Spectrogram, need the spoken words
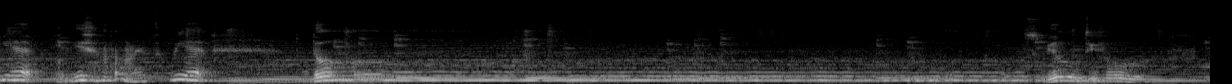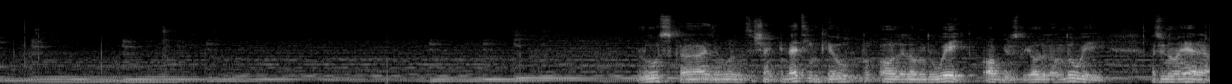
we have, in this moment we have those beautiful. Blue skies and golden sunshine and I think up all along the way obviously all along the way as you know era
